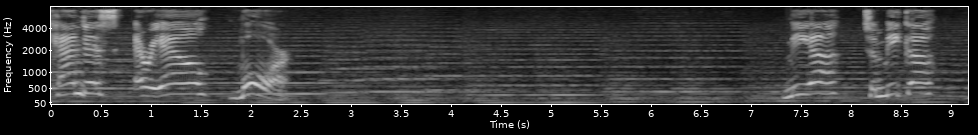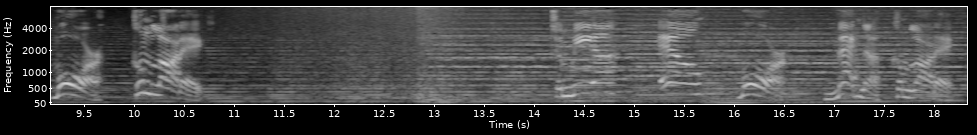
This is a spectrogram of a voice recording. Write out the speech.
Candice Ariel Moore. Mia Tamika Moore, cum laude. Tamia L. Moore, magna cum laude.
